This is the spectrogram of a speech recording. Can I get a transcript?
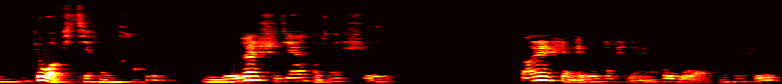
嗯，就我脾气很好，嗯，有一段时间好像是刚认识也没多长时间，然后我好像是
